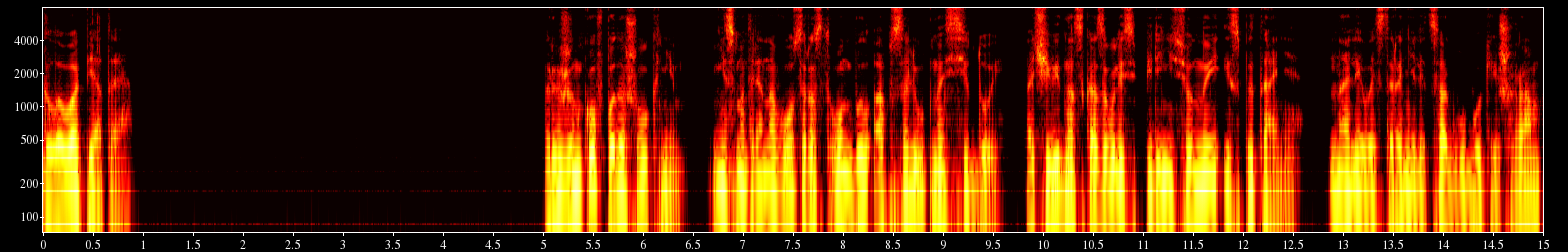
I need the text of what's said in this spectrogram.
Глава пятая Рыженков подошел к ним. Несмотря на возраст, он был абсолютно седой. Очевидно, сказывались перенесенные испытания. На левой стороне лица глубокий шрам,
